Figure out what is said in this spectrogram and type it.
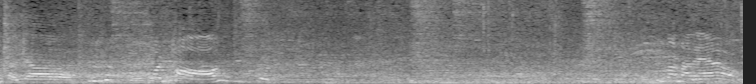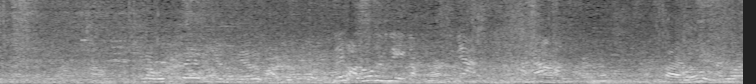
คนขายาว คนผอมที่สุดพี่มาแล้ว เราไม่ได้เต้นยืนตรงนี้แล้วถ่รูปก่อขอรูปหนึ่งดีกับเนี่ยหันหน้าฝั่แล้วเห็นด้วย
